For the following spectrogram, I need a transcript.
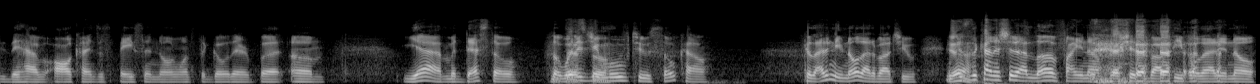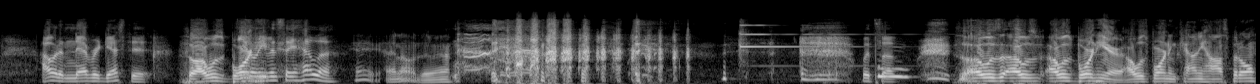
they have all kinds of space and no one wants to go there. But um, yeah, Modesto. So when did you move to SoCal? Because I didn't even know that about you. Yeah. This is the kind of shit I love finding out shit about people that I didn't know. I would have never guessed it. So I was born. you don't he- even say hella. Hey, I know, dude, man. What's up? So I was I was I was born here. I was born in County Hospital.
